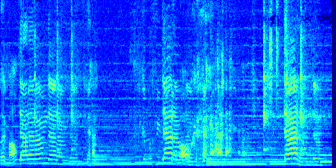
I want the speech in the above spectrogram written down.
Leuk man. Da-da-dum, da-dum-dum. Ja. Da-dum, Oh. da-dum-dum.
